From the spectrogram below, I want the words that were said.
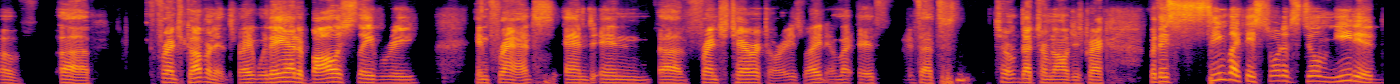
of uh french governance right where they had abolished slavery in france and in uh french territories right if if that's term, that terminology is correct but they seemed like they sort of still needed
